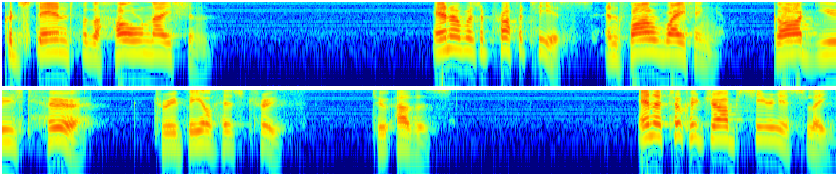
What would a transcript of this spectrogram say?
could stand for the whole nation. Anna was a prophetess, and while waiting, God used her to reveal his truth to others. Anna took her job seriously.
